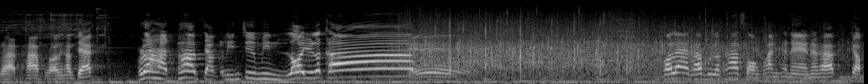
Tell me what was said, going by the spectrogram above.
รหัสภาพพร้อมนะครับแจ็ครหัสภาพจากหลินจือมินรออยู่แล้วครับเอ้ ข้อแรกครับ มูลค่า 2,000 คะแนนนะครับ กับ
